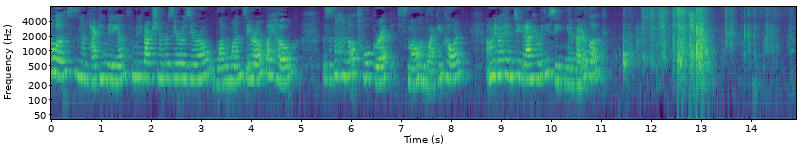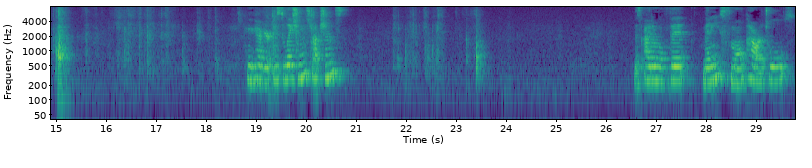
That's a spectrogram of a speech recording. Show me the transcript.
Hello, this is an unpacking video for manufacturer number 00110 by Hogue. This is the HandAll Tool Grip. It's small and black in color. I'm going to go ahead and take it out here with you so you can get a better look. Here you have your installation instructions. This item will fit many small power tools.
